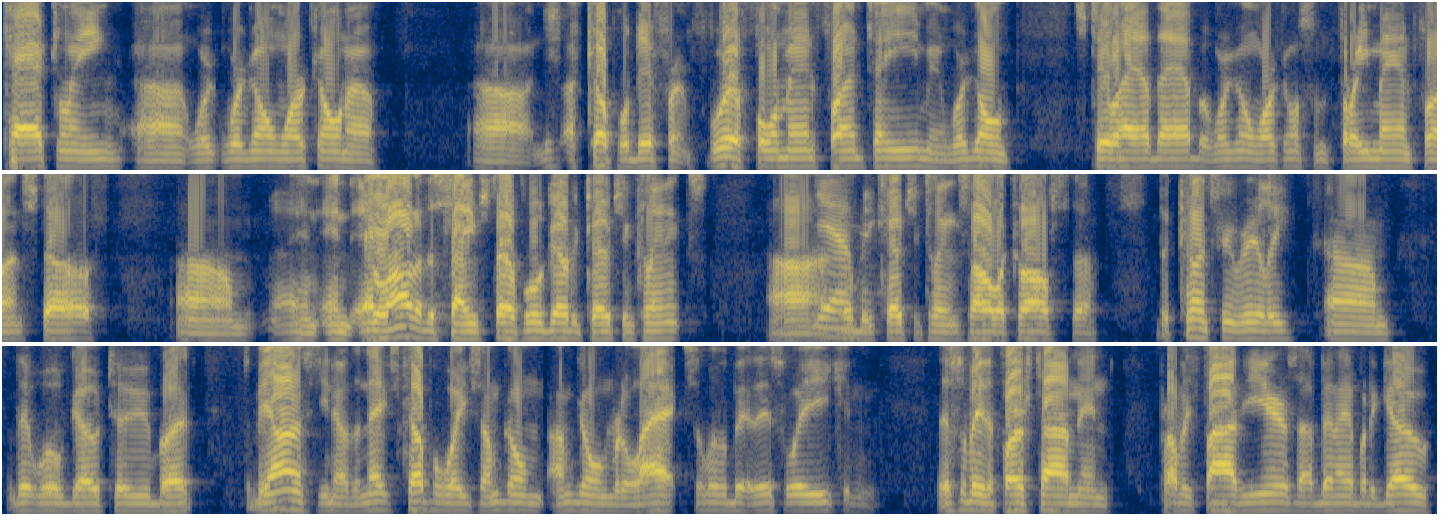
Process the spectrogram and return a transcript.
tackling. Uh, we're we're going to work on a uh, just a couple different. We're a four man front team, and we're going still have that, but we're going to work on some three man front stuff. Um, and, and, and, a lot of the same stuff. We'll go to coaching clinics. Uh, yeah. There'll be coaching clinics all across the, the country, really, um, that we'll go to. But to be honest, you know, the next couple weeks, I'm going, I'm going to relax a little bit this week. And this will be the first time in probably five years I've been able to go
